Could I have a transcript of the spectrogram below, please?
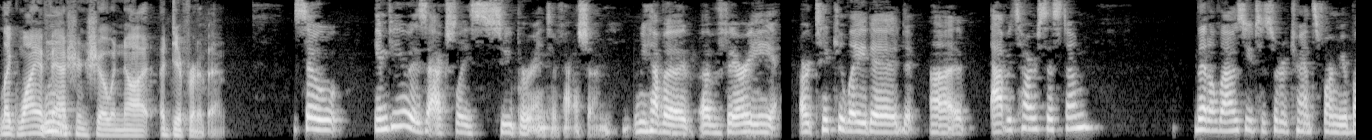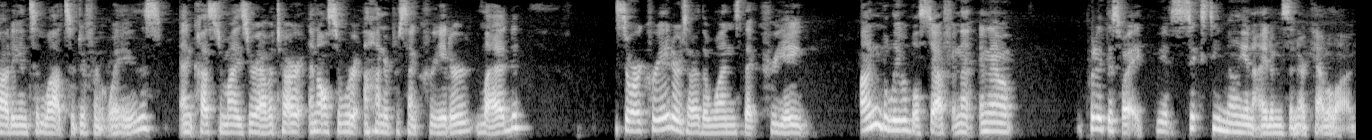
like, why a mm. fashion show and not a different event? So, IMVU is actually super into fashion. We have a, a very articulated uh, avatar system that allows you to sort of transform your body into lots of different ways and customize your avatar. And also, we're 100% creator led. So, our creators are the ones that create unbelievable stuff. And, and now, put it this way we have 60 million items in our catalog.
